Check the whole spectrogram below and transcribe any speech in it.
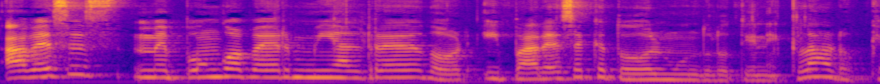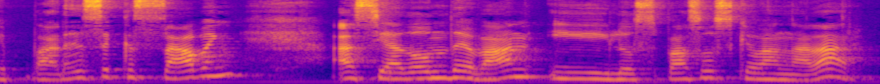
a veces me pongo a ver mi alrededor y parece que todo el mundo lo tiene claro, que parece que saben hacia dónde van y los pasos que van a dar.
